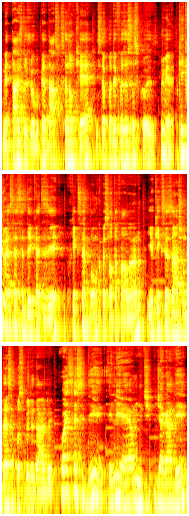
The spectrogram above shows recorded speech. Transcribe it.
metade do jogo, o pedaço que você não quer, e você vai poder fazer essas coisas. Primeiro, o que, que o SSD quer dizer? Que, que isso é bom que o pessoal tá falando? E o que, que vocês acham dessa possibilidade aí? O SSD, ele é um tipo de HD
